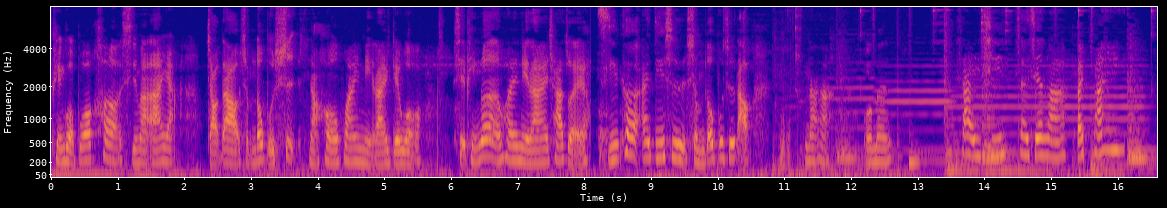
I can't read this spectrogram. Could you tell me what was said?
苹果播客、喜马拉雅找到什么都不是，然后欢迎你来给我。写评论，欢迎你来插嘴。极客 ID 是什么都不知道。那我们下一期再见啦，拜拜。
